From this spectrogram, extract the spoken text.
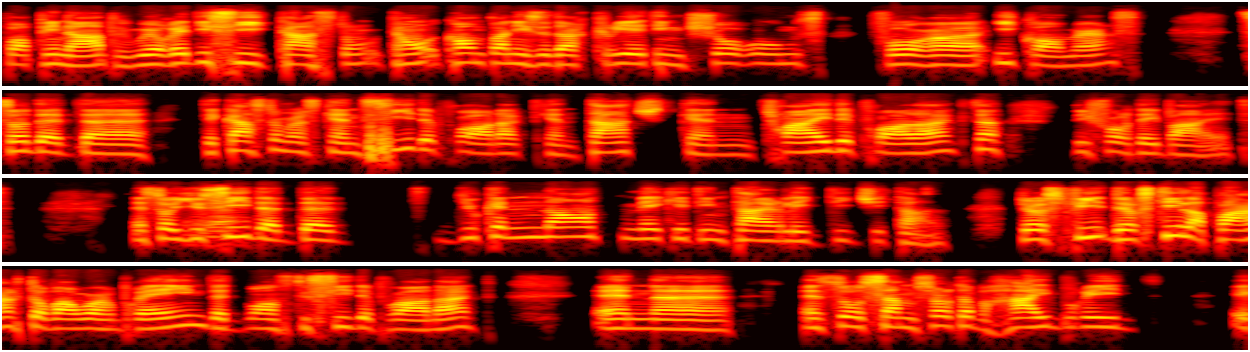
popping up. We already see custom com- companies that are creating showrooms for uh, e-commerce, so that uh, the customers can see the product, can touch, can try the product before they buy it. And so you yeah. see that the you cannot make it entirely digital. There's there's still a part of our brain that wants to see the product, and uh, and so some sort of hybrid uh,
